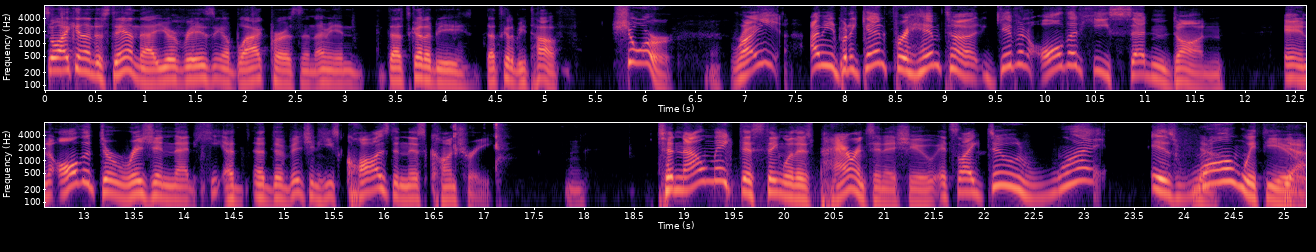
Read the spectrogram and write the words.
so I can understand that you're raising a black person. I mean, that's gotta be that's gotta be tough. Sure. Yeah. Right? I mean, but again, for him to, given all that he said and done, and all the derision that he, a, a division he's caused in this country, Mm. to now make this thing with his parents an issue, it's like, dude, what is Yeah. wrong with you? Yeah.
